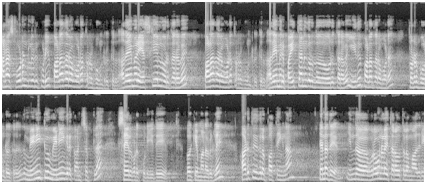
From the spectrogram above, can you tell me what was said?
ஆனால் ஸ்டூடெண்ட்டில் இருக்கக்கூடிய பல தரவோட தொடர்பு கொண்டிருக்கிறது. அதே மாதிரி எஸ்கேல்னு ஒரு தரவு பல தரவோட தொடர்பு கொண்டிருக்கிறது. அதே மாதிரி பைத்தானுங்கிறது ஒரு தரவு இது பல தரவோட தொடர்பு கொண்டிருக்கிறது. இது மெனி டு மெனிங்கிற கான்செப்டில் செயல்படக்கூடியது. ஓகே மாணவர்களே அடுத்து இதில் பார்த்தீங்கன்னா என்னது? இந்த உறவுநிலை தரவுத்தள மாதிரி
